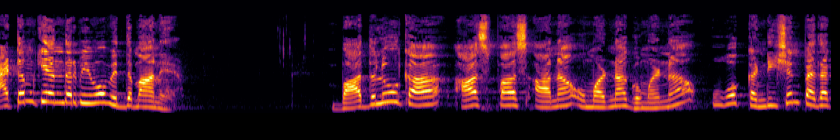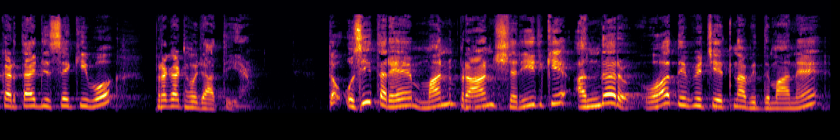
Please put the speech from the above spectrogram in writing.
एटम के अंदर भी वो विद्यमान है। बादलों का आसपास आना, उमड़ना, घुमड़ना, वो कंडीशन पैदा करता है जिससे कि वो प्रकट हो जाती है। तो उसी तरह मन, प्राण, शरीर के अंदर वह दिव्य चेतना विद्यमान है,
